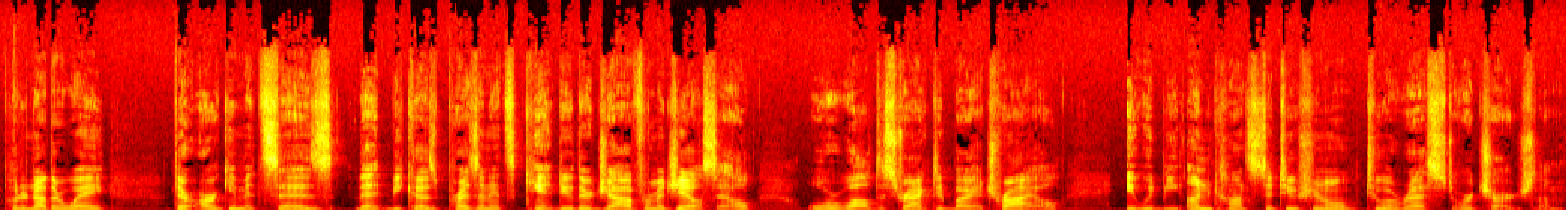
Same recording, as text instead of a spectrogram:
Put another way, their argument says that because presidents can't do their job from a jail cell or while distracted by a trial, it would be unconstitutional to arrest or charge them.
